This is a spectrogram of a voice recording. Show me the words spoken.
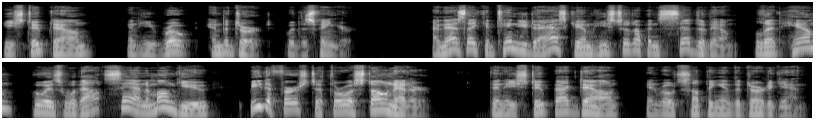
He stooped down and he wrote in the dirt with his finger. And as they continued to ask him, he stood up and said to them, Let him who is without sin among you be the first to throw a stone at her. Then he stooped back down and wrote something in the dirt again.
